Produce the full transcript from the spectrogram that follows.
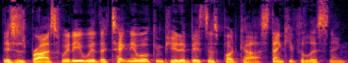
This is Bryce Whitty with the Technibble Computer Business Podcast. Thank you for listening.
